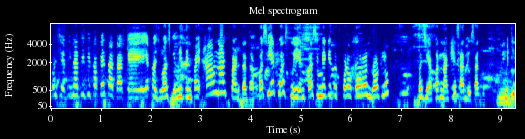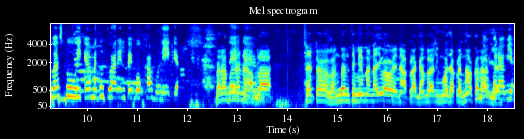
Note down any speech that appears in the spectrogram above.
પછી દીના દીદી તો કહેતા હતા કે એક જ વસ્તુ નીતિનભાઈ હાવ ના જ પાડતા હતા. પછી એક વસ્તુ એને પછી મેં કીધું થોડો કોરો ને રોટલો પછી આ કરી નાખીએ સાદું સાદું. મીઠી વસ્તુ ઈ કે અમે દૂધ વારીને કઈ બહુ ખાવું નહીં કે. બરાબર હે ને આપણા છેટ લંડનથી મહેમાન આવ્યા હોય ને આપણા ગામડાની મોજ આપણે ન ન કરાવીએ. કરાવીએ.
